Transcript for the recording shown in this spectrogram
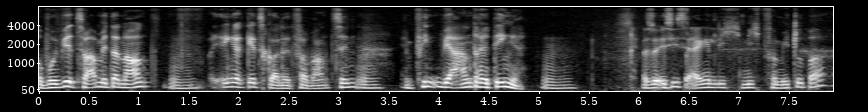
Obwohl wir zwar miteinander, mhm. enger geht es gar nicht, verwandt sind, mhm. empfinden wir andere Dinge. Also es ist eigentlich nicht vermittelbar.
